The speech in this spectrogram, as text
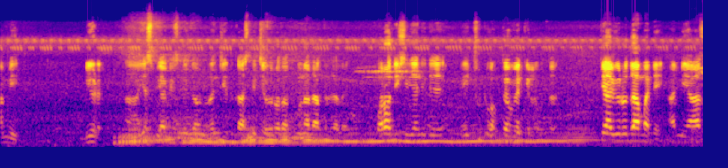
आम्ही बीड एस पी ऑफिसने जाऊन रणजित कासनेच्या विरोधात गुन्हा दाखल झाला आहे परवा दिवशी ज्यांनी ते छोटं वक्तव्य केलं होतं त्या विरोधामध्ये आम्ही आज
